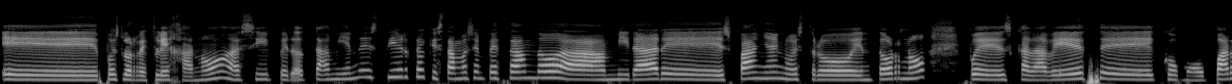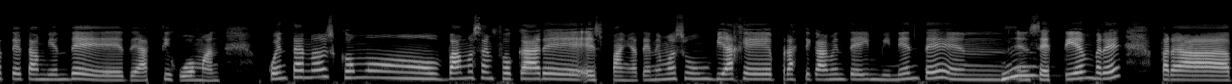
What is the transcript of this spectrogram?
eh, pues lo refleja, ¿no? Así, pero también es cierto que estamos empezando a mirar eh, España y nuestro entorno, pues cada vez eh, como parte también de, de Active Woman. Cuéntanos cómo vamos a enfocar eh, España. Tenemos un viaje prácticamente inminente en, septiembre para,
